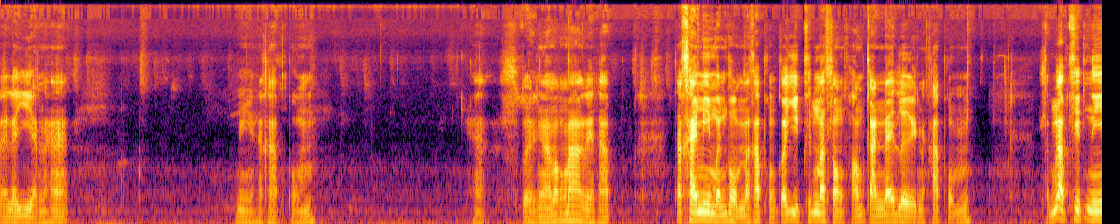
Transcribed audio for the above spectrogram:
รายละเอียดนะฮะนี่นะครับ ผมฮะสวยงามมากๆเลยครับ ถ้าใครมีเหมือนผมนะครับ ผมก็หยิบขึ้นมาส่องพร้อมกันได้เลยนะครับ ผม สำหรับคลิปนี้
